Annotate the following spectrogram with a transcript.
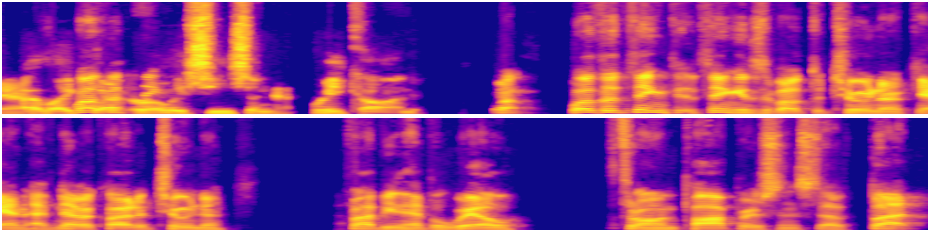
yeah. I like well, that early thing, season recon. Well, well, the thing the thing is about the tuna. Again, I've never caught a tuna. Probably never will. Throwing poppers and stuff, but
